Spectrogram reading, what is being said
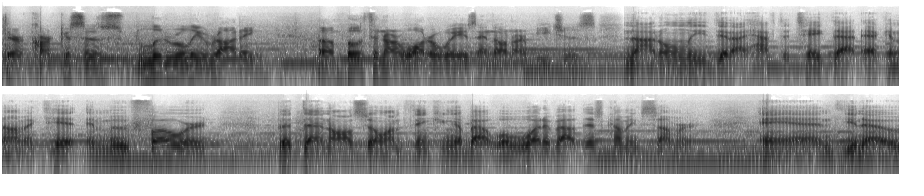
There are carcasses literally rotting. Um, both in our waterways and on our beaches. Not only did I have to take that economic hit and move forward, but then also I'm thinking about, well, what about this coming summer? and you know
